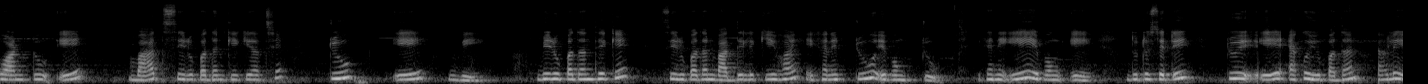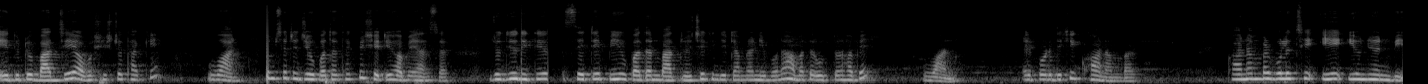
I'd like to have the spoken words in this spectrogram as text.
ওয়ান টু এ বাদ সির উপাদান কী কী আছে? Two A B. বির উপাদান থেকে সির উপাদান বাদ দিলে কি হয়? এখানে টু এবং টু। এখানে এ এবং এ। দুটো সেটেই টু এ একই উপাদান। তাহলে এ দুটো বাদ যেয়ে অবশিষ্ট থাকে ওয়ান। প্রথম সেটে যে উপাদান থাকবে সেটি হবে অ্যান্সার যদিও দ্বিতীয় সেটে বি উপাদান বাদ রয়েছে, কিন্তু এটা আমরা নিব না, আমাদের উত্তর হবে ওয়ান। এরপরে দেখি খ নাম্বার। খ নাম্বার বলেছে এ ইউনিয়ন বি,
